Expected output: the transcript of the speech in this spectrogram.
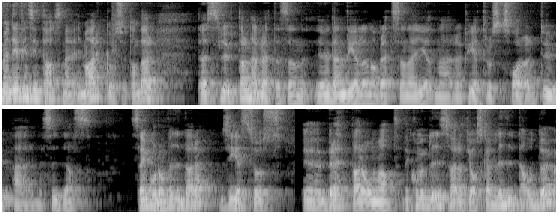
Men det finns inte alls med i Markus utan där, där slutar den här berättelsen, eh, den delen av berättelsen när, Petrus svarar du är Messias. Sen går de vidare. Jesus eh, berättar om att det kommer bli så här att jag ska lida och dö.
